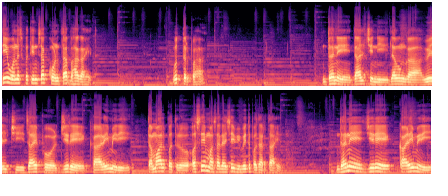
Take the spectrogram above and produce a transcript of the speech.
ते वनस्पतींचा कोणता भाग आहेत? उत्तर पहा. धने दालचिनी लवंगा वेलची जायफळ जिरे काळी मिरी तमालपत्र असे मसाल्याचे विविध पदार्थ आहेत. धने जिरे काळी मिरी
